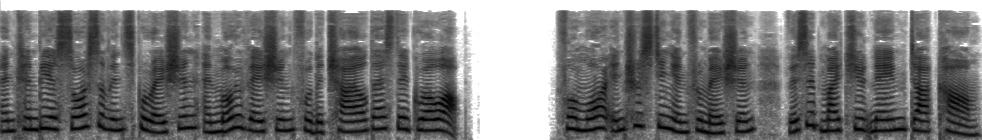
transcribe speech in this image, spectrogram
and can be a source of inspiration and motivation for the child as they grow up. For more interesting information, visit mycutename.com.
